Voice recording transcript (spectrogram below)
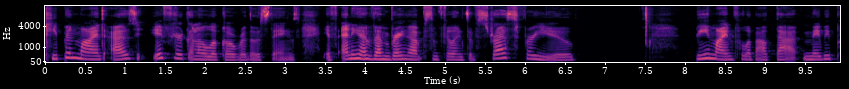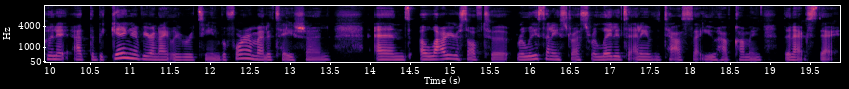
keep in mind as if you're going to look over those things, if any of them bring up some feelings of stress for you, be mindful about that. Maybe put it at the beginning of your nightly routine before a meditation and allow yourself to release any stress related to any of the tasks that you have coming the next day.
